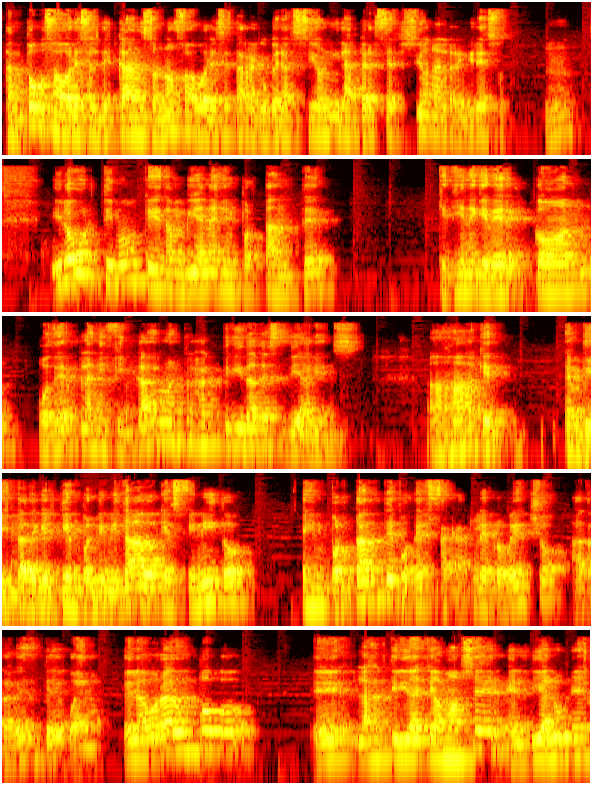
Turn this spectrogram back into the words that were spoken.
tampoco favorece el descanso, no favorece esta recuperación y la percepción al regreso. Y lo último, que también es importante, que tiene que ver con poder planificar nuestras actividades diarias. Ajá, que en vista de que el tiempo es limitado, que es finito, es importante poder sacarle provecho a través de, bueno, elaborar un poco eh, las actividades que vamos a hacer. El día lunes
